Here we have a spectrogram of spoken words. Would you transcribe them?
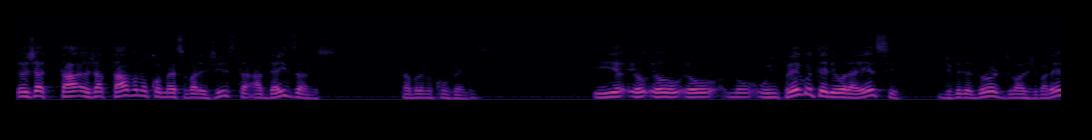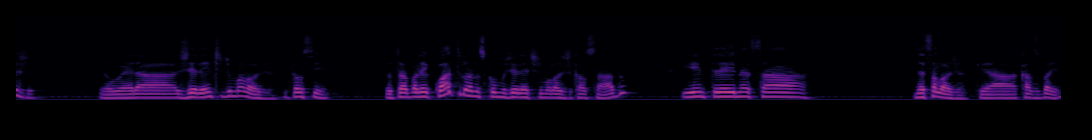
eu já, tá, eu já no comércio varejista há 10 anos, trabalhando com vendas. E eu, eu, eu no, o emprego anterior a esse, de vendedor de loja de varejo, eu era gerente de uma loja. Então, assim, eu trabalhei quatro anos como gerente de uma loja de calçado e entrei nessa, nessa loja, que é a Casas Bahia.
